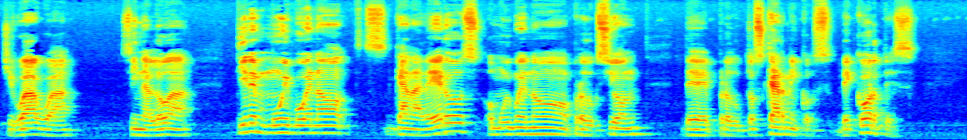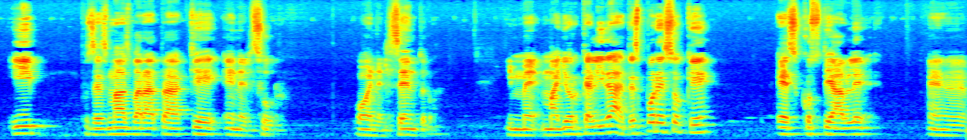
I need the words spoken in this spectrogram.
Chihuahua, Sinaloa, tienen muy buenos ganaderos o muy buena producción de productos cárnicos, de cortes. Y pues es más barata que en el sur o en el centro y mayor calidad. Es por eso que es costeable eh,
